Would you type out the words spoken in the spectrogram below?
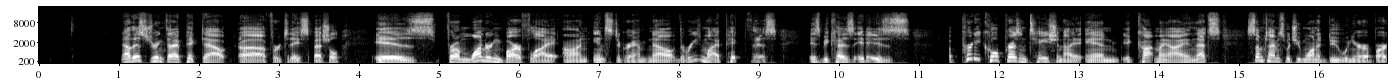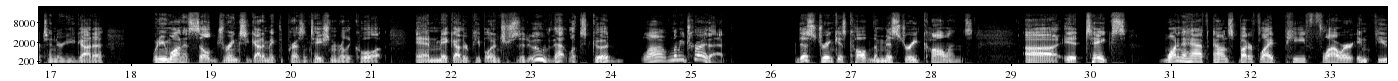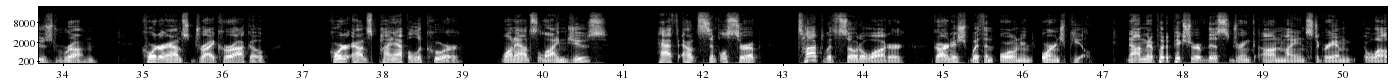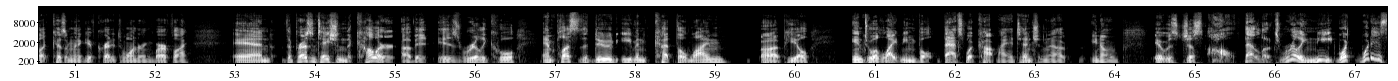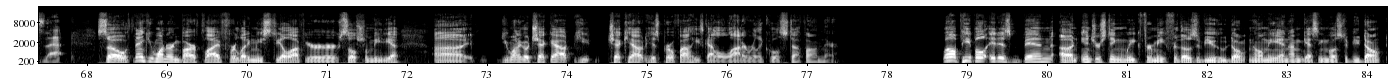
Now, this drink that I picked out uh, for today's special is from Wandering Barfly on Instagram. Now, the reason why I picked this is because it is a pretty cool presentation. I and it caught my eye, and that's sometimes what you want to do when you're a bartender. You gotta when you want to sell drinks, you got to make the presentation really cool and make other people interested. Ooh, that looks good. Well, let me try that. This drink is called the Mystery Collins. Uh, it takes one and a half ounce butterfly pea flower infused rum, quarter ounce dry Curaçao, quarter ounce pineapple liqueur, one ounce lime juice, half ounce simple syrup, topped with soda water, garnished with an orange, peel. Now I'm going to put a picture of this drink on my Instagram wallet because I'm going to give credit to Wandering Barfly. And the presentation, the color of it is really cool. And plus, the dude even cut the lime uh, peel into a lightning bolt. That's what caught my attention. Uh, you know, it was just, oh, that looks really neat. What What is that? So thank you, Wandering Barfly, for letting me steal off your social media. Uh, you want to go check out he check out his profile? He's got a lot of really cool stuff on there. Well, people, it has been an interesting week for me. For those of you who don't know me, and I'm guessing most of you don't,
